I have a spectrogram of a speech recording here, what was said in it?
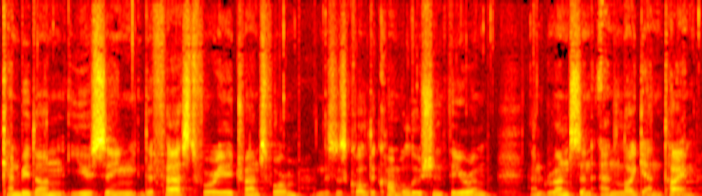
can be done using the fast Fourier transform, and this is called the convolution theorem, and runs in n log n time,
